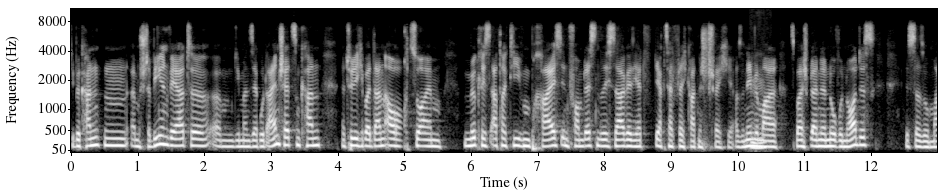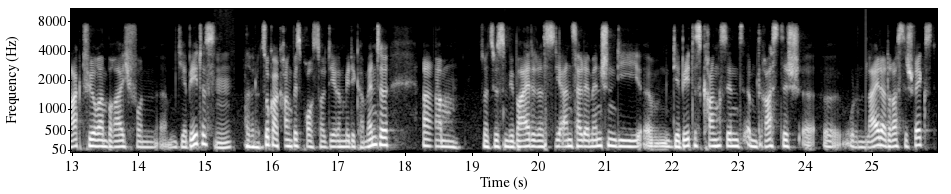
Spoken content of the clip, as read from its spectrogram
die bekannten ähm, stabilen Werte, ähm, die man sehr gut einschätzen kann. Natürlich aber dann auch zu einem möglichst attraktiven Preis in Form dessen, dass ich sage, die, hat, die Aktie hat vielleicht gerade eine Schwäche. Also nehmen mhm. wir mal zum Beispiel eine Novo Nordisk, ist also Marktführer im Bereich von ähm, Diabetes. Mhm. Also wenn du zuckerkrank bist, brauchst du halt deren Medikamente. Ähm, so jetzt wissen wir beide, dass die Anzahl der Menschen, die ähm, diabeteskrank sind, ähm, drastisch äh, äh oder leider drastisch wächst.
